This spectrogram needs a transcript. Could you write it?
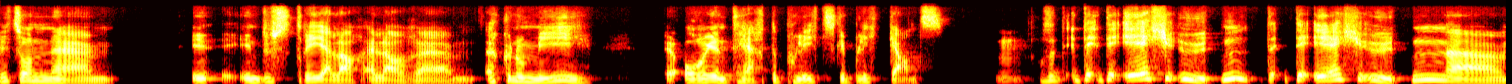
litt sånn eh, industri- eller, eller eh, økonomiorienterte politiske blikket hans. Mm. Altså, det, det, er ikke uten, det, det er ikke uten uh,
